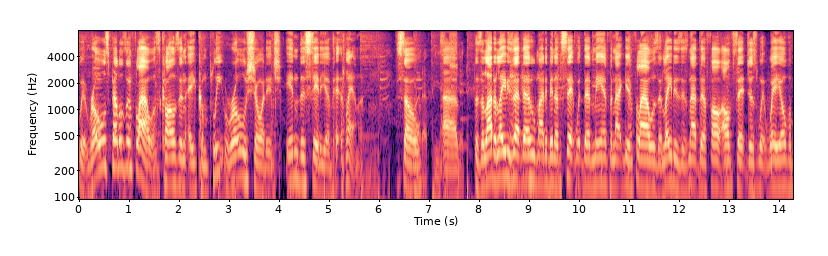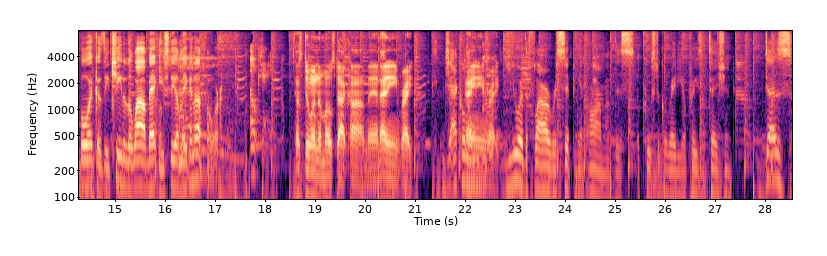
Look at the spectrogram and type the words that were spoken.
with rose petals and flowers, causing a complete rose shortage in the city of Atlanta. So uh, there's a lot of ladies out there who might have been upset with their men for not getting flowers, and ladies, it's not their fault. Offset just went way overboard because he cheated a while back, and he's still making up for her. Okay. That's doing the most.com, man. That ain't right. Jacqueline, That ain't even right. you are the flower recipient arm of this acoustical radio presentation. Does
